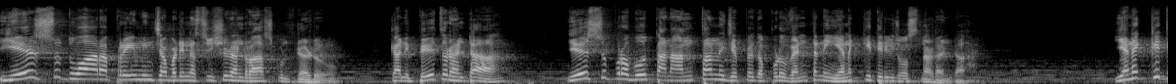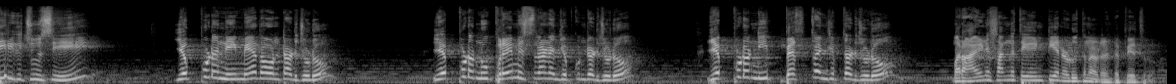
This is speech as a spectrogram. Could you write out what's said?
యేసు ద్వారా ప్రేమించబడిన శిష్యుడు అని రాసుకుంటున్నాడు. కానీ పేతురంట యేసు ప్రభు తన అంతాన్ని చెప్పేటప్పుడు వెంటనే వెనక్కి తిరిగి చూస్తున్నాడంట. వెనక్కి తిరిగి చూసి ఎప్పుడు నీ మీద ఉంటాడు చూడు? ఎప్పుడు నువ్వు ప్రేమిస్తున్నాడని చెప్పుకుంటాడు చూడు? ఎప్పుడు నీ బెస్ట్ అని చెప్తాడు చూడు? మరి ఆయన సంగతి ఏంటి అని అడుగుతున్నాడంట పేతురు.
